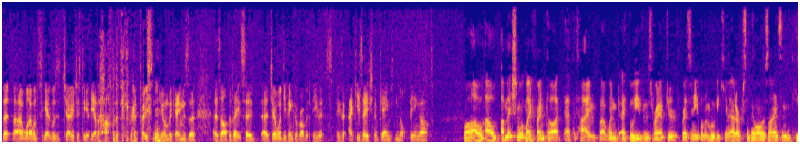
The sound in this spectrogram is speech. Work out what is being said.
but uh, what I wanted to get was Joe, just to get the other half of the Big Red Potion view on the games uh, as art debate. So, uh, Joe, what do you think of Robert Ebert's accusation of games not being art? Well, I'll, I'll, I'll mention what my friend thought at the time, but when I believe it was right after Resident Evil the movie came out or something along those lines, and he,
